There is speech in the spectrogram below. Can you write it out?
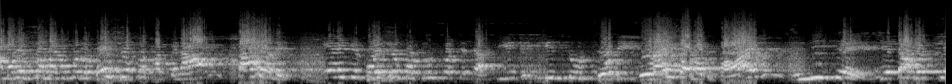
আমাদের সমাজে কোনো বৈষম্য থাকবে না। তাহলে এই যে বৈষম্য দূর করতে চাচ্ছি, কিন্তু যদি গোড়াই গলত হয়, নিচে যেটা হচ্ছে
